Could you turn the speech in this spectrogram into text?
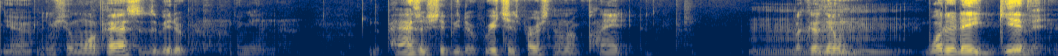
Yeah. You should want pastors to be the again, the pastor should be the richest person on the planet. Mm. Because then what are they giving?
